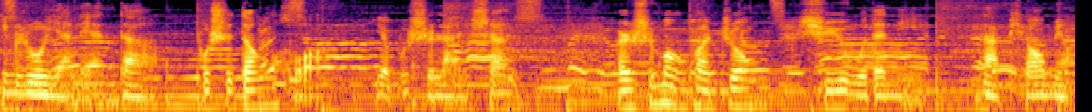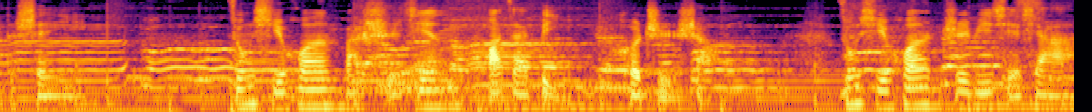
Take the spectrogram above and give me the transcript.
映入眼帘的不是灯火，也不是阑珊，而是梦幻中虚无的你那飘渺的身影。总喜欢把时间画在笔。和纸上，总喜欢执笔写下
